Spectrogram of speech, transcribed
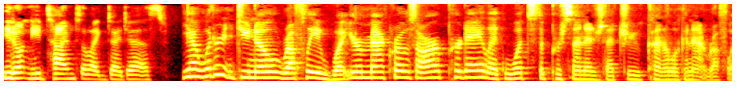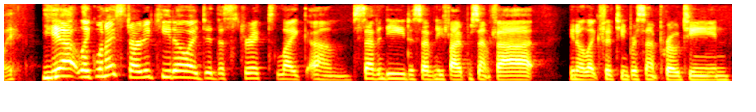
You don't need time to like digest. Yeah what are do you know roughly what your macros are per day? Like what's the percentage that you're kind of looking at roughly yeah like when i started keto i did the strict like um 70 to 75% fat you know like 15% protein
